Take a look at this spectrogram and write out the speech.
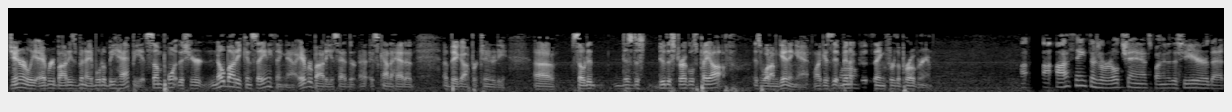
generally everybody's been able to be happy at some point this year. Nobody can say anything now. Everybody has had the, has kind of had a, a big opportunity. Uh, so did does this do the struggles pay off? Is what I'm getting at. Like, has it well, been a good thing for the program? I, I think there's a real chance by the end of this year that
